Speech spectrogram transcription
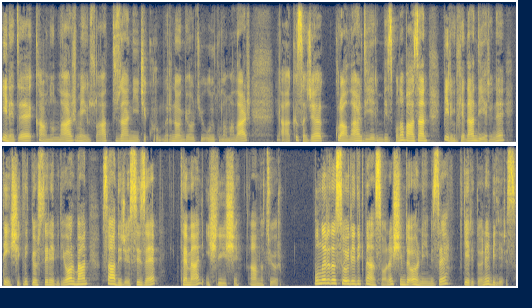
yine de kanunlar, mevzuat, düzenleyici kurumların öngördüğü uygulamalar, ya kısaca kurallar diyelim biz buna bazen bir ülkeden diğerine değişiklik gösterebiliyor. Ben sadece size temel işleyişi anlatıyorum. Bunları da söyledikten sonra şimdi örneğimize geri dönebiliriz.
